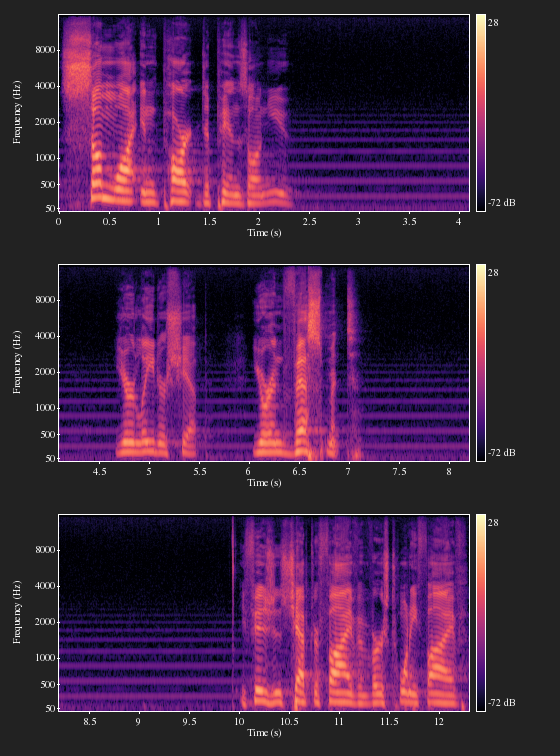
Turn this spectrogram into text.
somewhat in part, depends on you. Your leadership, your investment. Ephesians chapter 5 and verse 25.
